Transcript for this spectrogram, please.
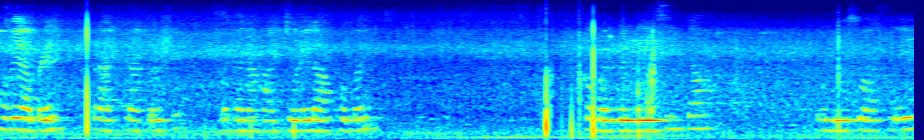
હવે આપણે પ્રાર્થના કરશું બધાના હાથ જોડેલા આંખો બંધ. કમર ગરદન સીધા ઊંડો શ્વાસ લઈ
